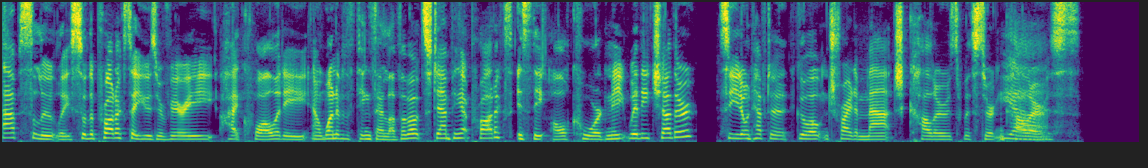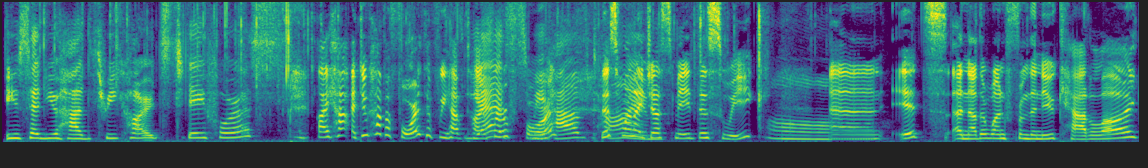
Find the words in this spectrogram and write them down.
Absolutely. So the products I use are very high quality. And one of the things I love about Stampin' Up products is they all coordinate with each other. So you don't have to go out and try to match colors with certain Yeah. colors. You said you had three cards today for us. I, ha- I do have a fourth if we have time for a yes, fourth. we have time. This one I just made this week. Oh, And it's another one from the new catalog.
